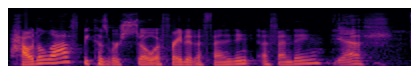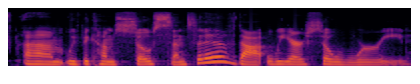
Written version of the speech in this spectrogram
how to laugh because we're so afraid of offending offending Yes. um, we've become so sensitive that we are so worried.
